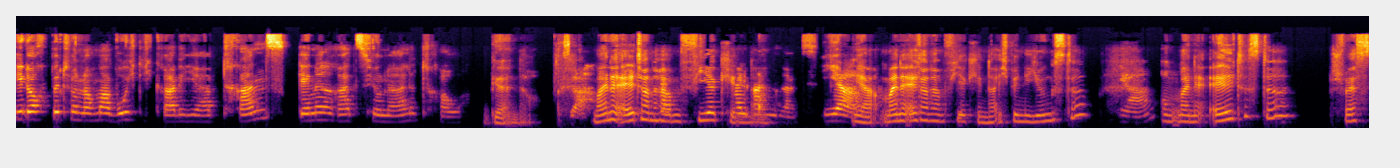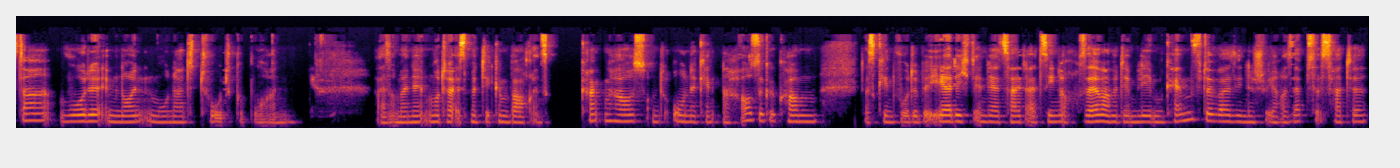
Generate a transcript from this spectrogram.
Geh doch bitte nochmal, wo ich dich gerade hier habe. Transgenerationale Trauer. Genau. So. Meine Eltern haben vier Kinder. Ein Ansatz. Ja. Ja, meine Eltern haben vier Kinder. Ich bin die jüngste. Ja. Und meine älteste Schwester wurde im neunten Monat tot geboren. Ja. Also meine Mutter ist mit dickem Bauch ins Krankenhaus und ohne Kind nach Hause gekommen. Das Kind wurde beerdigt in der Zeit, als sie noch selber mit dem Leben kämpfte, weil sie eine schwere Sepsis hatte.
